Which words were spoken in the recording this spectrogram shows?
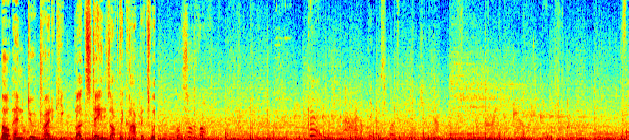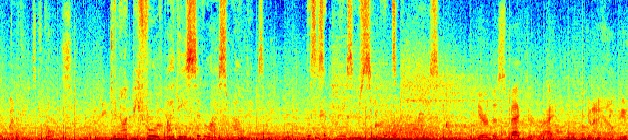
Oh, and do try to keep bloodstains off the carpets with... What sort of these civilized surroundings. This is a place of secrets and lies. You're the Spectre, right? Can I help you?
